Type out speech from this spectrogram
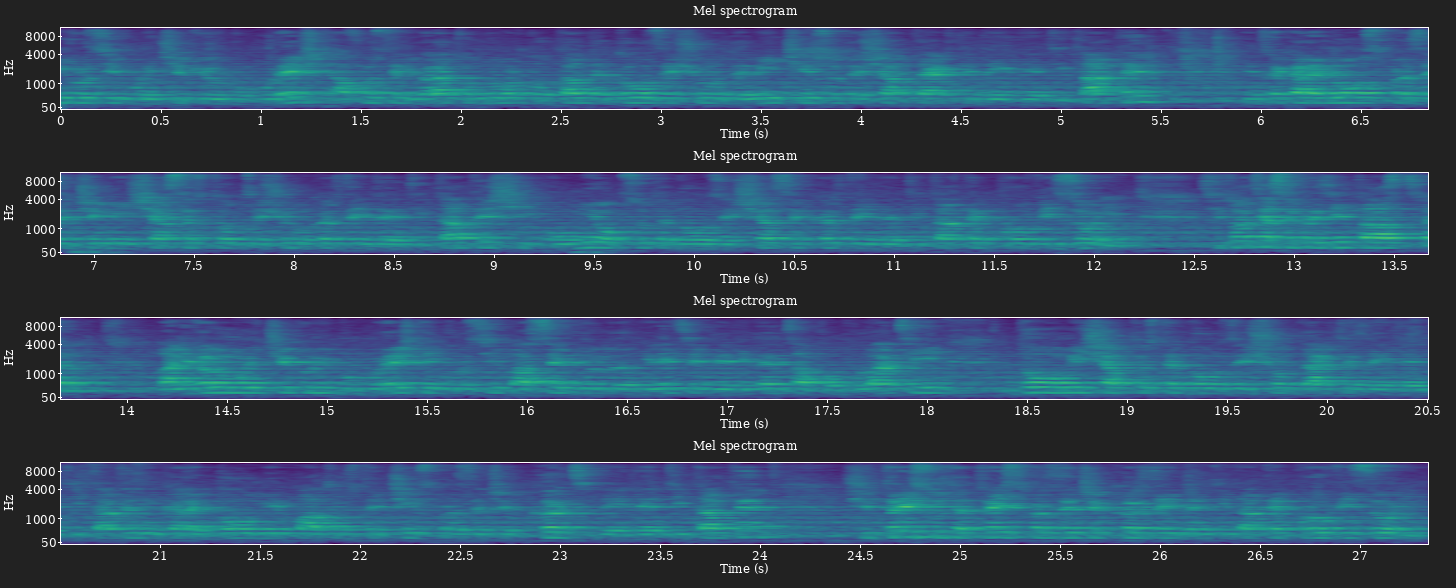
inclusiv municipiul București, a fost eliberat un număr total de 21.507 acte de identitate, dintre care 19.681 cărți de identitate și 1.826 cărți de identitate provizorii. Situația se prezintă astfel. La nivelul municipiului București, inclusiv la sediul Direcției de Evidență a Populației, 2728 de acte de identitate, din care 2415 cărți de identitate și 313 cărți de identitate provizorii.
